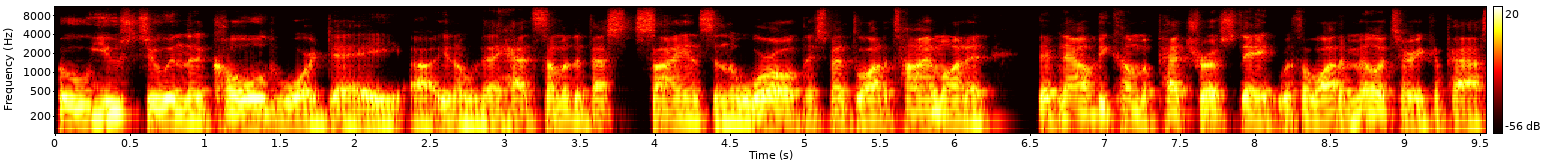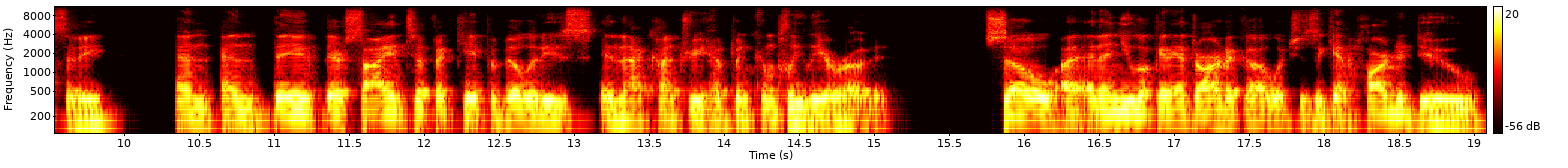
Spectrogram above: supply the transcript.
who used to in the Cold War day, uh, you know, they had some of the best science in the world. They spent a lot of time on it. They've now become a petrostate with a lot of military capacity, and and they their scientific capabilities in that country have been completely eroded. So, uh, and then you look at Antarctica, which is again hard to do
